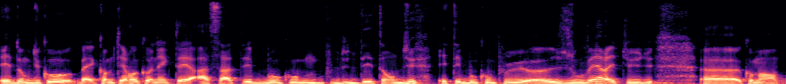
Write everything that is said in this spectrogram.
Et donc, du coup, bah, comme tu es reconnecté à ça, tu es beaucoup plus détendu et tu es beaucoup plus euh, ouvert et tu, euh, comment,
